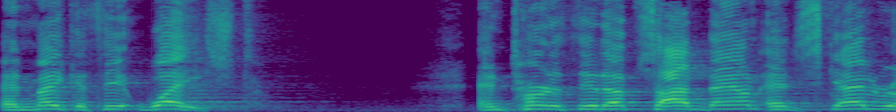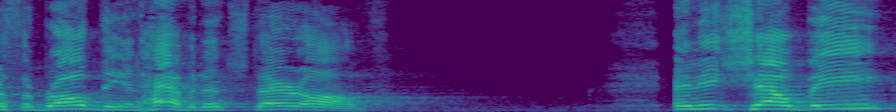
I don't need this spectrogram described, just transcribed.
And maketh it waste and turneth it upside down and scattereth abroad the inhabitants thereof. And it shall be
